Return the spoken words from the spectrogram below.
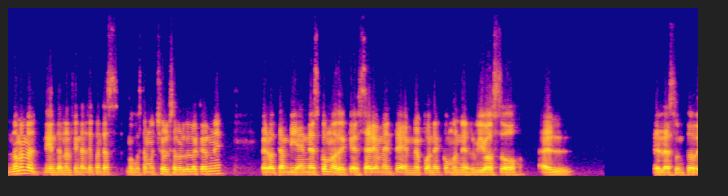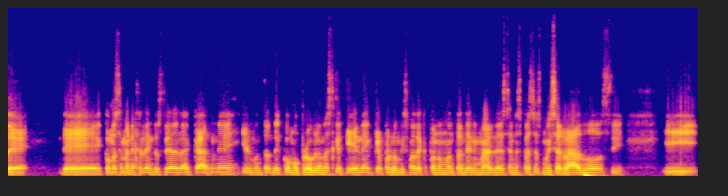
no me malentiendan, al final de cuentas me gusta mucho el sabor de la carne, pero también es como de que seriamente me pone como nervioso el, el asunto de, de cómo se maneja la industria de la carne y el montón de como problemas que tiene, que por lo mismo de que pone un montón de animales en espacios muy cerrados y, y,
